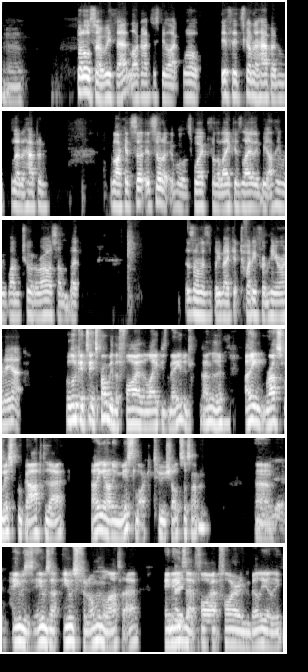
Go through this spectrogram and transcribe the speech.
yeah. But also with that, like, I'd just be like, well, if it's going to happen, let it happen. Like, it's it's sort of well, it's worked for the Lakers lately. We, I think we've won two in a row or something. But as long as we make it twenty from here on out, Well, look, it's it's probably the fire the Lakers needed under them. I think Russ Westbrook after that, I think he only missed like two shots or something. Um, Yeah. he was he was he was phenomenal after that. He needs that fire fire in the belly. I think.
